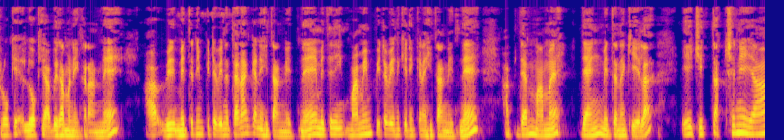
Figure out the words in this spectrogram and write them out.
ලෝකේ ලෝකේ අභිරමණය කරන්නේ මෙතනින් පිට වෙන තැනක් ගැන හිතන්නෙත් නෑ මෙතනින් මමෙන් පිට වෙන කෙනෙක් ගැන හිතන්නෙත් නෑ අපි දැන් මම දැන් මෙතන කියලා ඒ චිත්තක්ෂණය යා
